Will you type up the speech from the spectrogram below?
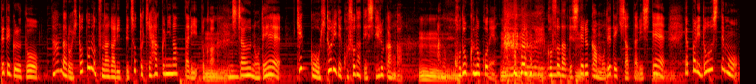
出てくるとなんだろう人とのつながりってちょっと希薄になったりとかうん。しちゃうので、結構一人で子育てしてる感が、うん。あの孤独の子ね、うん。子育てしてる感も出てきちゃったりして、やっぱりどうしても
